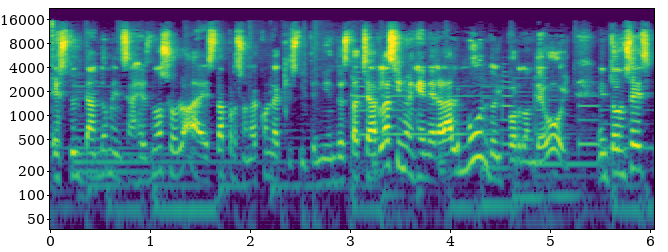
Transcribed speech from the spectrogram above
estoy dando mensajes no solo a esta persona con la que estoy teniendo esta charla, sino en general al mundo y por donde voy. Entonces,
